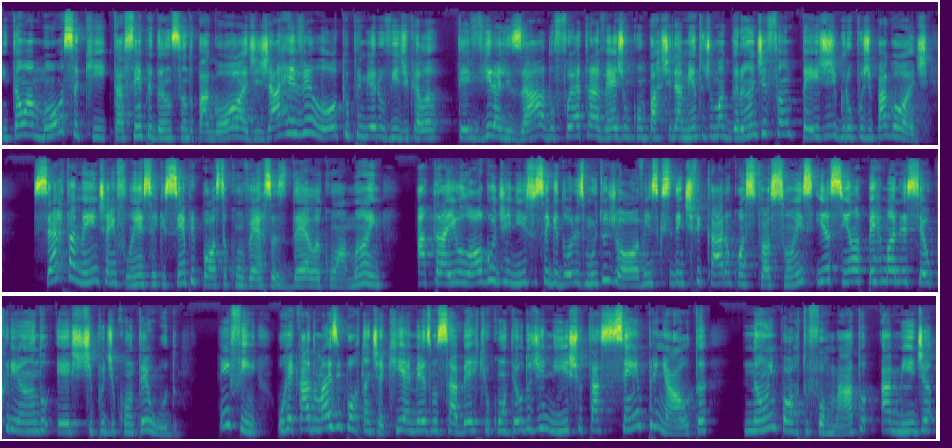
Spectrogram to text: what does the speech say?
Então a moça que está sempre dançando pagode já revelou que o primeiro vídeo que ela teve viralizado foi através de um compartilhamento de uma grande fanpage de grupos de pagode. Certamente a influencer que sempre posta conversas dela com a mãe atraiu logo de início seguidores muito jovens que se identificaram com as situações e assim ela permaneceu criando este tipo de conteúdo. Enfim, o recado mais importante aqui é mesmo saber que o conteúdo de nicho está sempre em alta, não importa o formato, a mídia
